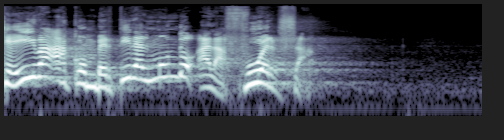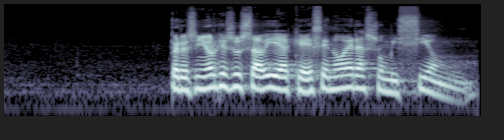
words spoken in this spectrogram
que iba a convertir al mundo a la fuerza. Pero el Señor Jesús sabía que ese no era su misión.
